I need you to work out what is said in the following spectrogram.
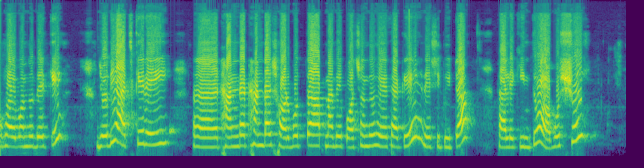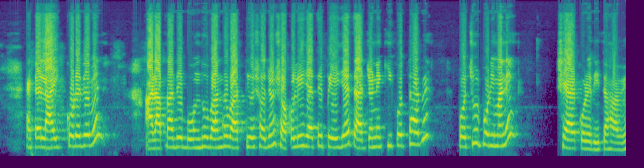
উভয় বন্ধুদেরকে যদি আজকের এই ঠান্ডা ঠান্ডা শরবতটা আপনাদের পছন্দ হয়ে থাকে রেসিপিটা, তাহলে কিন্তু অবশ্যই একটা লাইক করে দেবেন। আর আপনাদের বন্ধু বান্ধব আত্মীয় স্বজন সকলেই যাতে পেয়ে যায়, তার জন্য কি করতে হবে? প্রচুর পরিমাণে শেয়ার করে দিতে হবে।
